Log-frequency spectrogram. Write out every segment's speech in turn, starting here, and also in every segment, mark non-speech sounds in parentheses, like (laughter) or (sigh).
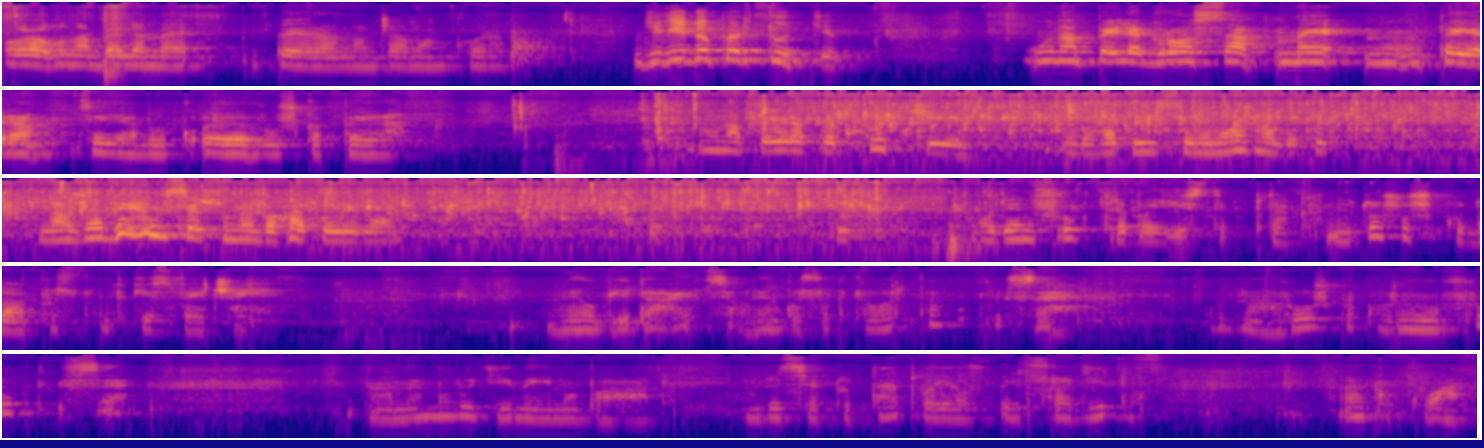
Ora una bella pera mangiamo ancora. Divido per tutti. Una pela grossa me- м, пера. Це яблуко, е, грушка пера. Una пера per tutti. Багато їсти не можна, бо тут на вже дивився, що ми багато їмо. Тут один фрукт треба їсти. Так, не то, що шкода, просто такий звичай. Не об'їдається. Один кусок торта і все. Одна грушка, кожному фрукт і все. А ми молоді, ми їмо багато. Дивіться, як тут тепло, я від Фрадіто. Еко qua.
